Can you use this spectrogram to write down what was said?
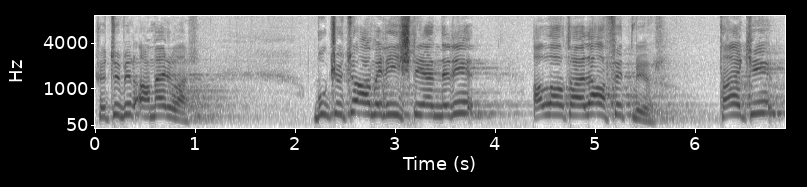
Kötü bir amel var. Bu kötü ameli işleyenleri Allahu Teala affetmiyor. Ta ki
